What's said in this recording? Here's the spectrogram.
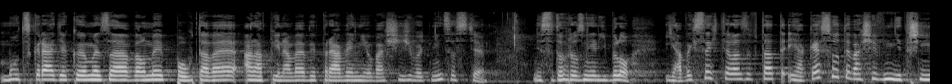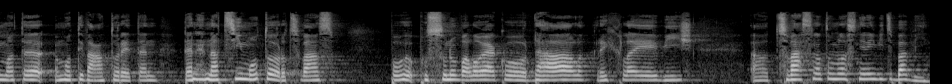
Moc krát děkujeme za velmi poutavé a napínavé vyprávění o vaší životní cestě. Mně se to hrozně líbilo. Já bych se chtěla zeptat, jaké jsou ty vaše vnitřní motivátory, ten, ten hnací motor, co vás posunovalo jako dál, rychleji, víš, co vás na tom vlastně nejvíc baví?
